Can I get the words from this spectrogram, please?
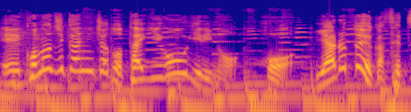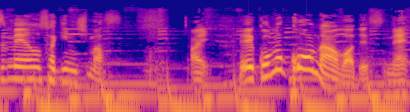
えー、この時間にちょっと大義大喜利の方、やるというか説明を先にします。はい。えー、このコーナーはですね、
